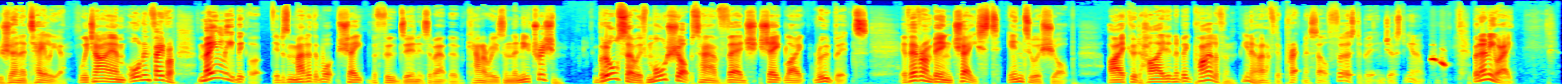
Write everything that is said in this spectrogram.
genitalia, which I am all in favour of. Mainly, because uh, it doesn't matter that what shape the food's in; it's about the calories and the nutrition. But also, if more shops have veg shaped like rude bits, if ever I'm being chased into a shop, I could hide in a big pile of them. You know, I'd have to prep myself first a bit and just, you know. But anyway,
